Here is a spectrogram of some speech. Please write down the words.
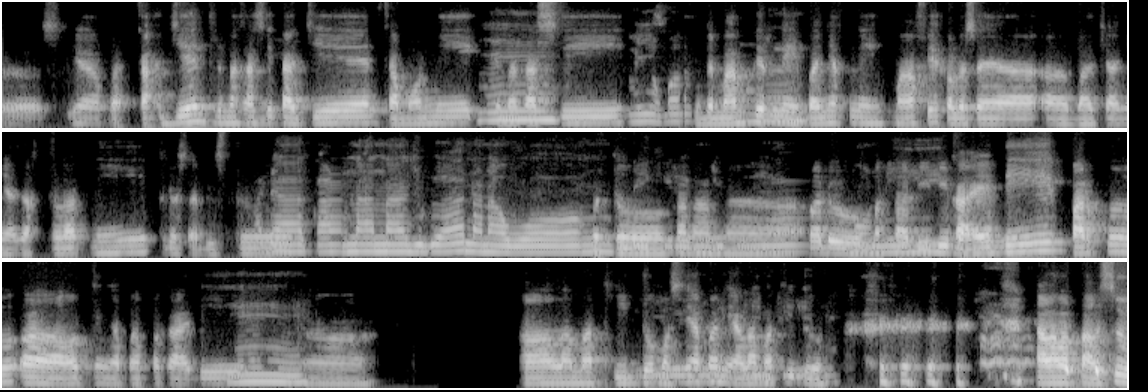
Terus ya Pak Kak Jen, terima kasih Kak Jen, Kak Monik, terima Hmm, kasih. banget. Udah mampir nih, Hmm. banyak nih. Maaf ya kalau saya eh, bacanya agak telat nih. Terus habis itu Ada Kak Nana juga, Nana Wong. Betul, Kak Nana. juga. Waduh, Mas Moni. Adidi Kak. Edi, Parku, ah, oke nggak apa-apa Kak Edi. Hmm. Eh, alamat Rido, maksudnya apa nih Kirim, alamat Rido? kirim. Alamat palsu.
